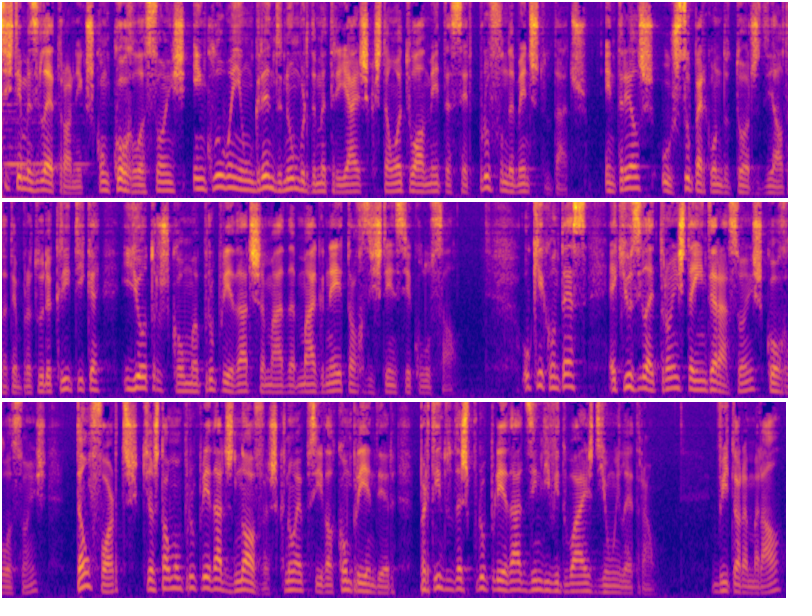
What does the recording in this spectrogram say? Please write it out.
sistemas eletrónicos com correlações incluem um grande número de materiais que estão atualmente a ser profundamente estudados, entre eles os supercondutores de alta temperatura crítica e outros com uma propriedade chamada magnetoresistência colossal. O que acontece é que os eletrões têm interações, correlações, tão fortes que eles tomam propriedades novas que não é possível compreender partindo das propriedades individuais de um eletrão. Vítor Amaral,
